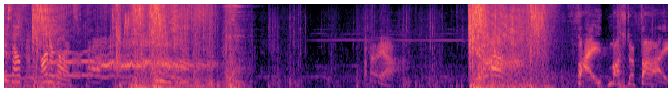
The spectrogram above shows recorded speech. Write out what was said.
Watch yourself. Honor guards. Fight, Master, fight!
